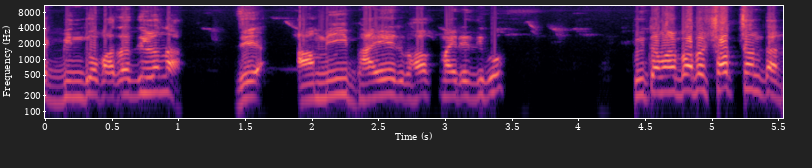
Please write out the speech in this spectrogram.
এক বিন্দু বাধা দিল না যে আমি ভাইয়ের হক মাইরে দিব? তুই তো আমার বাবার সৎ সন্তান।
